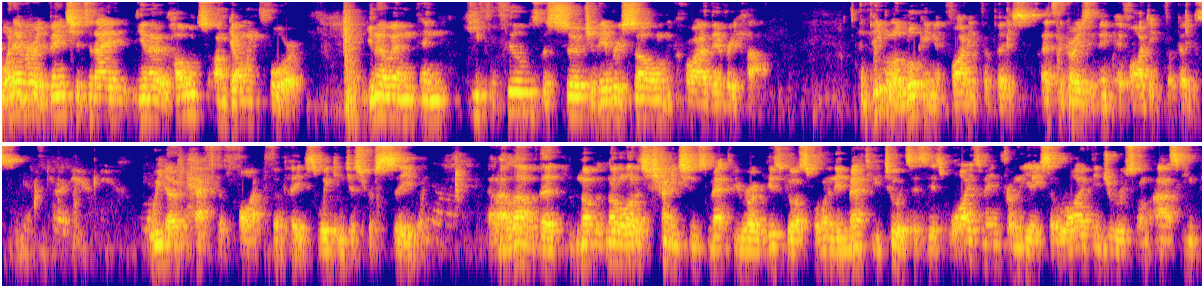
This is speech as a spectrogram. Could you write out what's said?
Whatever adventure today, you know, holds, I'm going for it. You know, and, and he fulfills the search of every soul and the cry of every heart. And people are looking and fighting for peace. That's the crazy thing, they're fighting for peace. We don't have to fight for peace, we can just receive it. And I love that not, not a lot has changed since Matthew wrote his gospel. And in Matthew 2, it says this Wise men from the east arrived in Jerusalem asking,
